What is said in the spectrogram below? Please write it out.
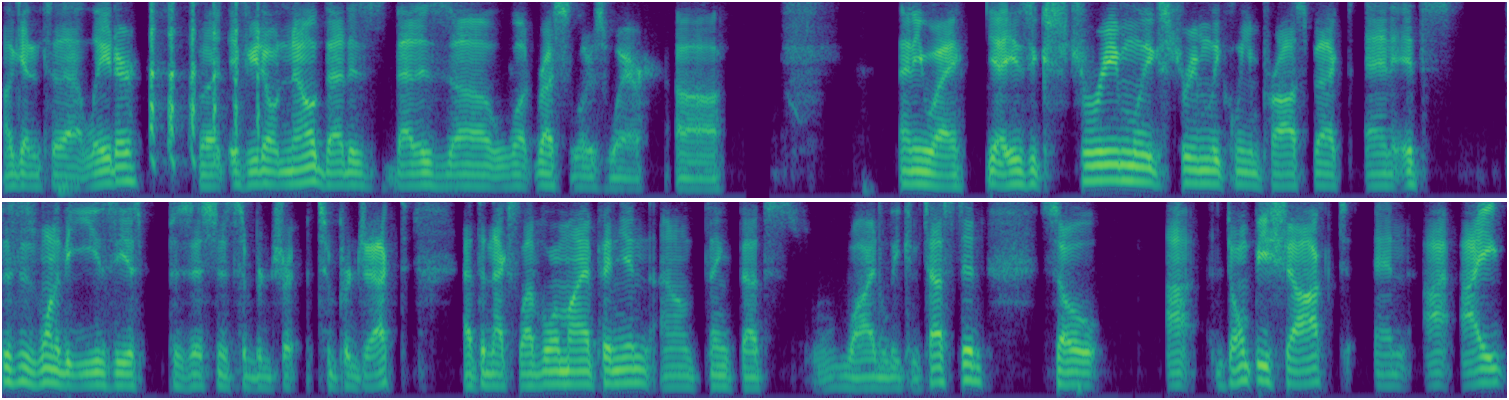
I'll get into that later. but if you don't know, that is that is uh what wrestlers wear. Uh anyway, yeah, he's extremely, extremely clean prospect, and it's this is one of the easiest positions to project to project at the next level, in my opinion. I don't think that's widely contested. So uh, don't be shocked. And I, I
